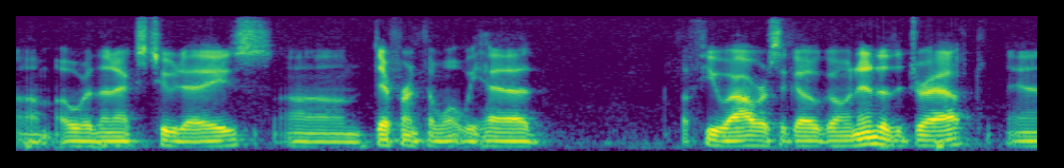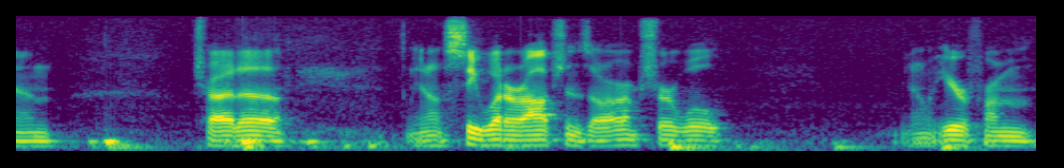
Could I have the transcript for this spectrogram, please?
um, over the next two days, um, different than what we had a few hours ago going into the draft, and try to you know, see what our options are. I'm sure we'll, you know, hear from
